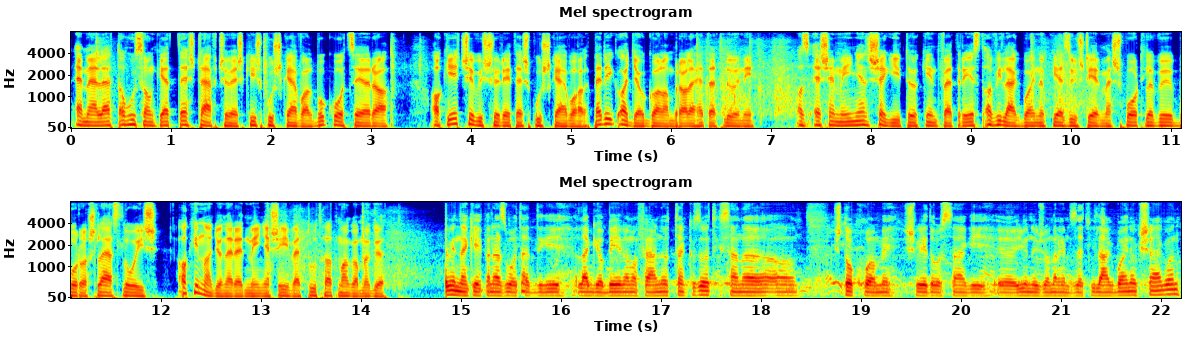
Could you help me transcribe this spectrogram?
Emellett a 22-es távcsöves kispuskával bukócélra, a kétsövű sörétes puskával pedig agyaggalambra lehetett lőni. Az eseményen segítőként vett részt a világbajnoki ezüstérmes sportlövő Boros László is, aki nagyon eredményes évet tudhat maga mögött. Mindenképpen ez volt eddigi legjobb évem a felnőttek között, hiszen a Stockholmi svédországi júniusban megrendezett világbajnokságon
